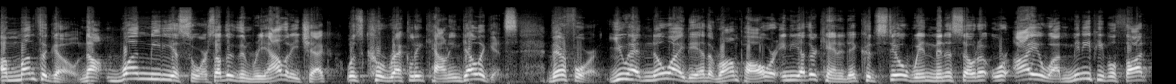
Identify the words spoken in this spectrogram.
A month ago, not one media source other than Reality Check was correctly counting delegates. Therefore, you had no idea that Ron Paul or any other candidate could still win Minnesota or Iowa. Many people thought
